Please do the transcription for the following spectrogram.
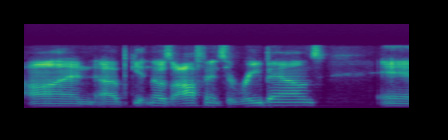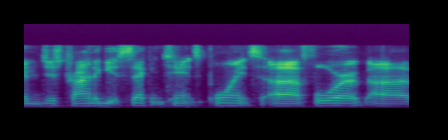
on uh, getting those offensive rebounds and just trying to get second chance points uh, for uh,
